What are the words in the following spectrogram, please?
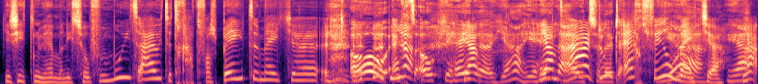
je ziet er nu helemaal niet zo vermoeid uit. Het gaat vast beter met je. Oh, echt Ja. ook je hele, Ja. ja, je hele Ja, het haar uiterlijk. doet echt veel met je. Ja. Ja.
